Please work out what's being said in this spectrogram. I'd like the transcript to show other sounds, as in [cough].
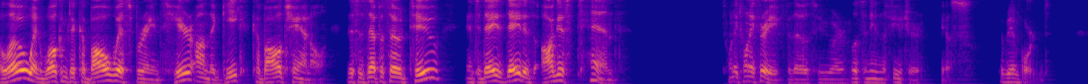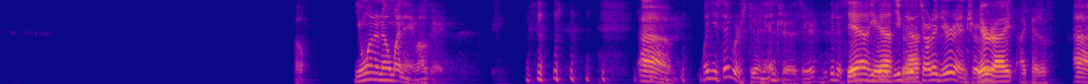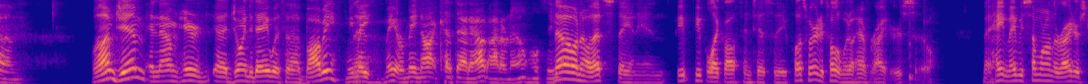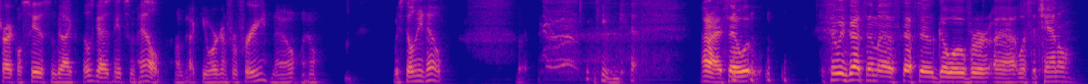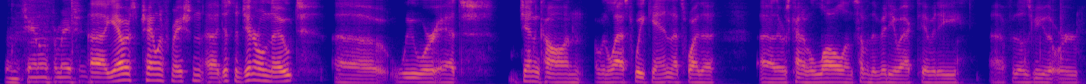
Hello and welcome to Cabal Whisperings here on the Geek Cabal channel. This is episode 2 and today's date is August 10th, 2023 for those who are listening in the future. Yes, could be important. Oh, you want to know my name? Okay. [laughs] um, well, you said we're just doing intros here. You could have said, Yeah, you yeah, Could, you could yeah. have started your intro. You're right. I could have. Um, well, I'm Jim, and I'm here uh, joined today with uh, Bobby. We may may or may not cut that out. I don't know. We'll see. No, no, that's staying in. Pe- People like authenticity. Plus, we already told them we don't have writers, so. But hey, maybe someone on the writer's strike will see this and be like, "Those guys need some help." I'll be like, "You working for free?" No, well, we still need help. [laughs] Get- All right, so [laughs] so we've got some uh, stuff to go over. Uh, what's the channel? Some channel information. Uh, yeah, there's some channel information. Uh, just a general note: uh, we were at Gen Con over the last weekend. That's why the uh, there was kind of a lull in some of the video activity uh, for those of you that were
